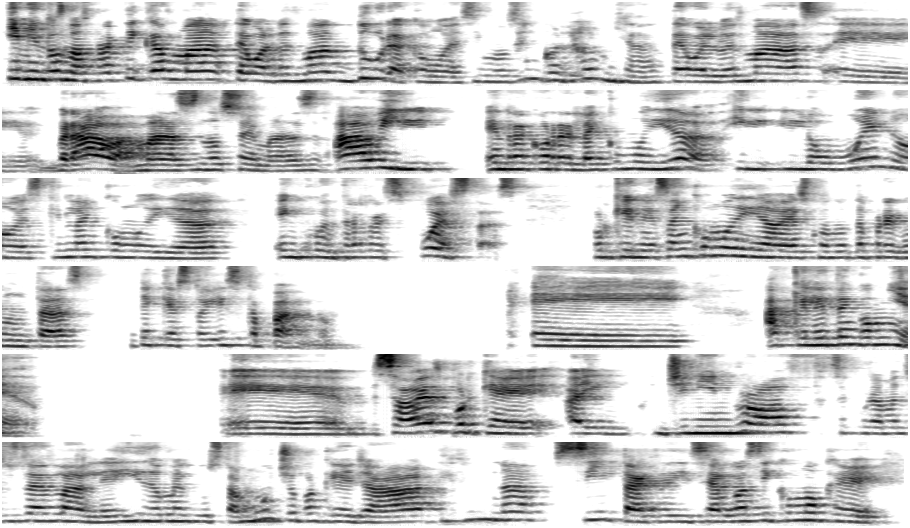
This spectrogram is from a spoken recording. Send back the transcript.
Y mientras más practicas, más, te vuelves más dura, como decimos en Colombia, te vuelves más eh, brava, más, no sé, más hábil en recorrer la incomodidad. Y, y lo bueno es que en la incomodidad encuentras respuestas, porque en esa incomodidad es cuando te preguntas de qué estoy escapando, eh, a qué le tengo miedo, eh, ¿sabes? Porque hay Jeanine Roth, seguramente ustedes la han leído, me gusta mucho porque ella tiene una cita que dice algo así como que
